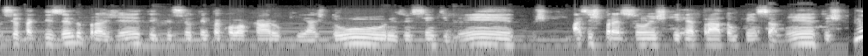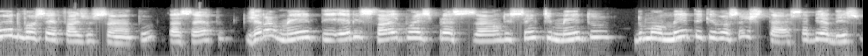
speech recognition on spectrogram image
O senhor está dizendo para a gente que o senhor tenta colocar o que? As dores, os sentimentos, as expressões que retratam pensamentos. Quando você faz o santo, tá certo? Geralmente ele sai com a expressão de sentimento do momento em que você está. Sabia disso?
